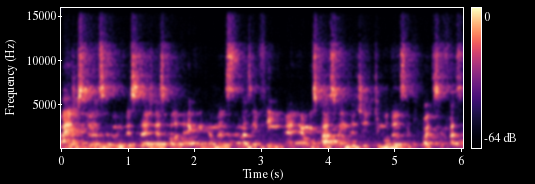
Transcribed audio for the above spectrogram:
mais distância da universidade, da escola técnica, mas, mas enfim, é, é um espaço ainda de, de mudança que pode ser fazer.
